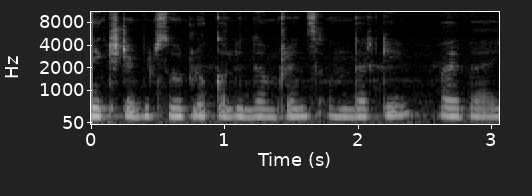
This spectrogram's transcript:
నెక్స్ట్ ఎపిసోడ్లో కలుద్దాం ఫ్రెండ్స్ అందరికీ బాయ్ బాయ్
